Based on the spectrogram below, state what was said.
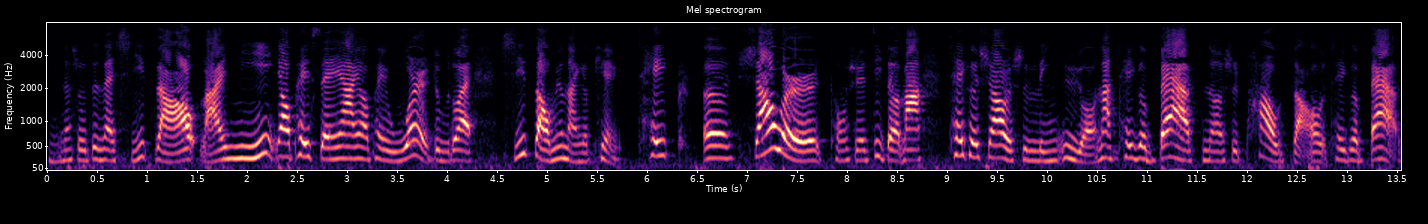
你那时候正在洗澡，来，你要配谁呀？要配 were，对不对？洗澡我们用哪一个片语？Take a shower，同学记得吗？Take a shower 是淋浴哦，那 take a bath 呢是泡澡，take a bath。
